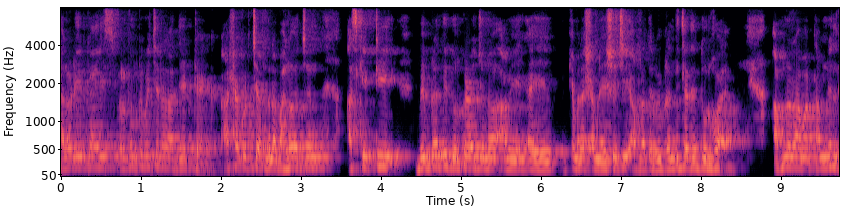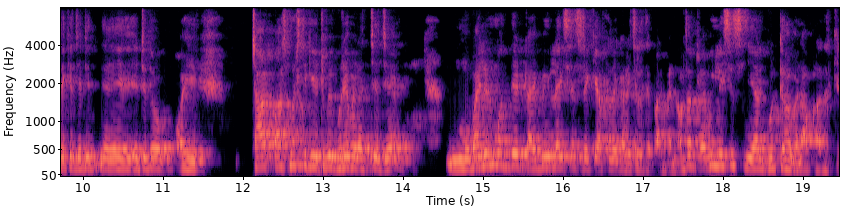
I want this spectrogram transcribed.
Hello dear guys welcome to my channel আদির টেক আশা করছি আপনারা ভালো আছেন। আজকে একটি বিভ্রান্তি দূর করার জন্য আমি এই ক্যামেরার সামনে এসেছি, আপনাদের বিভ্রান্তি যাতে দূর হয়। আপনারা আমার থাম্বনেল দেখে যেটি এটি তো ওই চার পাঁচ মাস থেকে ইউটিউবে ঘুরে বেড়াচ্ছে যে মোবাইলের মধ্যে ড্রাইভিং লাইসেন্স রেখে আপনারা গাড়ি চালাতে পারবেন। অর্থাৎ ড্রাইভিং লাইসেন্স নিয়ে আর ঘুরতে হবে না আপনাদেরকে।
